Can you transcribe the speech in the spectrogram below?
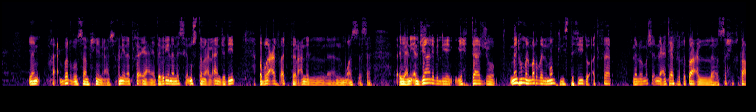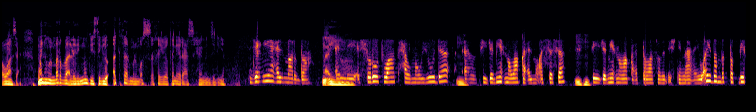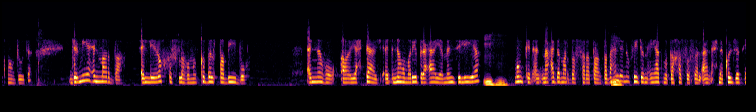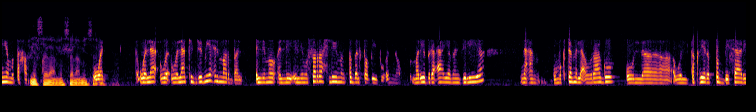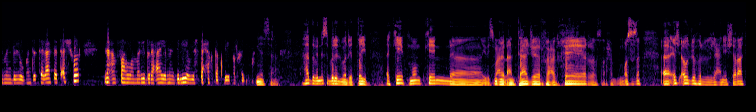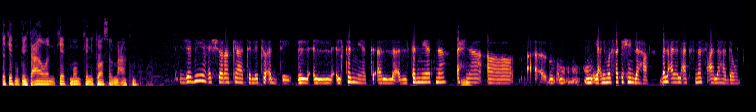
يعني برضو سامحيني عشان خلينا أتخ... يعني اعتبرينا مستمع الآن جديد أبغى أعرف أكثر عن المؤسسة. يعني الجانب اللي يحتاجه من هم المرضى اللي ممكن يستفيدوا أكثر؟ لأنه مش يعني تعرف القطاع الصحي قطاع واسع. من هم المرضى الذين ممكن يستفيدوا أكثر من المؤسسة؟ الخيريه الوطنيه للرعايه الصحيه المنزليه جميع المرضى. أيوة. اللي الشروط واضحة وموجودة م. آه، في جميع مواقع المؤسسة م. في جميع مواقع التواصل الاجتماعي وأيضا بالتطبيق موجودة. جميع المرضى اللي رخص له من قبل طبيبه أنه آه، يحتاج أنه مريض رعاية منزلية ممكن أن ما عدا مرضى السرطان. طبعا لأنه في جمعيات متخصصة الآن إحنا كل جمعية متخصصة. يا سلام يا سلام يا سلام. ولا ولكن جميع المرضى اللي مو اللي اللي مصرح لي من قبل طبيبه إنه مريض رعاية منزلية نعم ومكتمل أوراقه والتقرير الطبي ساري منذ منذ ثلاثة أشهر نعم فهو مريض رعاية منزلية ويستحق تقديم الخدمة. يا سلام. هذا بالنسبة للمريض. طيب كيف ممكن آه، إذا سمعنا الآن تاجر فاعل خير صاحب مؤسسة آه، إيش أوجه يعني الشراكة؟ كيف ممكن يتعاون؟ كيف ممكن يتواصل معكم؟ جميع الشراكات اللي تؤدي التنمية تنميتنا إحنا آه، يعني منفتحين لها. بل على العكس نسعى لها دوم.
